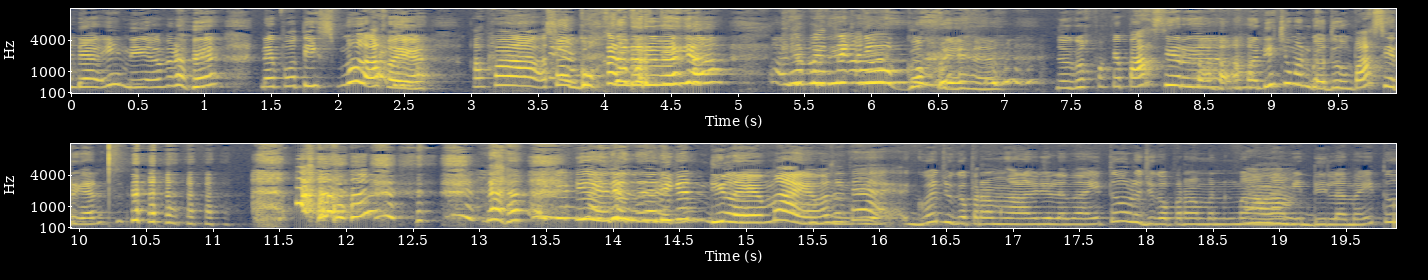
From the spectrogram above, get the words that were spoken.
ada ini apa namanya nepotisme apa ya? Apa sogokan dari mereka kayak Patrick nyogok deh. Nyogok pakai pasir. Ya sama dia cuma batu pasir kan nah iya itu tadi kan dilema ya. Maksudnya gue juga pernah mengalami dilema itu lu juga pernah men- mengalami dilema itu.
